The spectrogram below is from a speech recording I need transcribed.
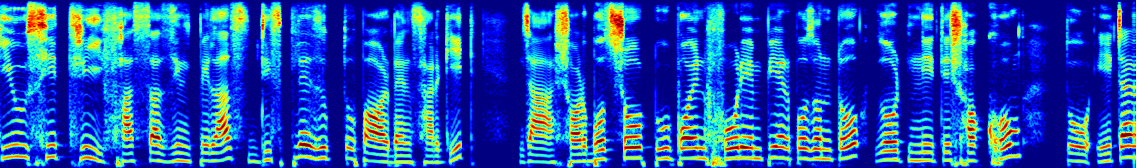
Q C three fast charging plus ডিসপ্লেযুক্ত পাওয়ার ব্যাঙ্ক সার্কিট যা সর্বোচ্চ টু পয়েন্ট ফোর এমপিয়ার পর্যন্ত লোড নিতে সক্ষম। তো এটার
